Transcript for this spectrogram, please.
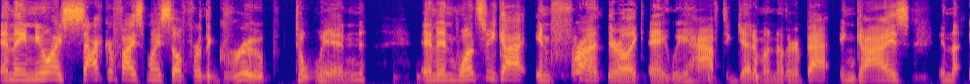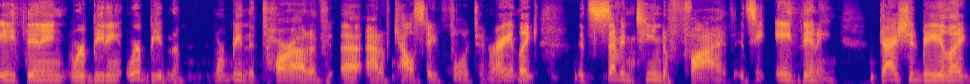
and they knew I sacrificed myself for the group to win. And then once we got in front, they were like, "Hey, we have to get him another at bat." And guys, in the eighth inning, we're beating we're beating the we're beating the tar out of uh, out of Cal State Fullerton, right? Like it's 17 to five. It's the eighth inning. Guys should be like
